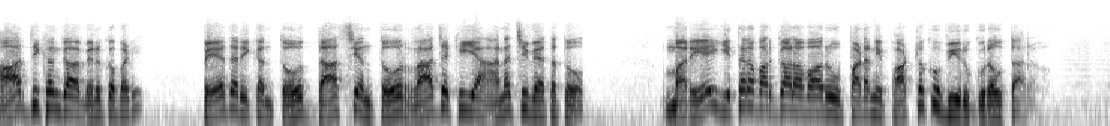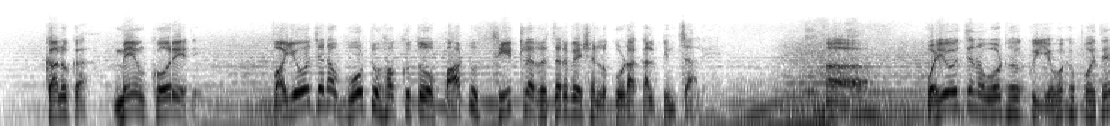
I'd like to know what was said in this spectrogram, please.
ఆర్థికంగా వెనుకబడి పేదరికంతో దాస్యంతో రాజకీయ అణచివేతతో మరే ఇతర వర్గాల వారు పడని పాట్లకు వీరు గురవుతారు. కనుక మేం కోరేది వయోజన ఓటు హక్కుతో పాటు సీట్ల రిజర్వేషన్లు కూడా కల్పించాలి. వయోజన ఓటు హక్కు ఇవ్వకపోతే?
